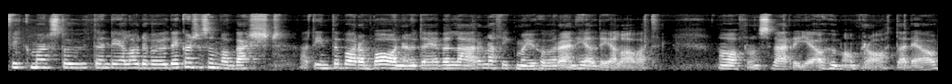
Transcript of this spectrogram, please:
fick man stå ut en del av. Det var väl det kanske som var värst, att inte bara barnen utan även lärarna fick man ju höra en hel del av att man var från Sverige och hur man pratade och,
